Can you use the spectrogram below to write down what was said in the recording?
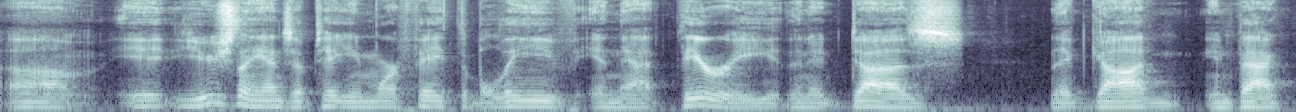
Um, it usually ends up taking more faith to believe in that theory than it does that God, in fact,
